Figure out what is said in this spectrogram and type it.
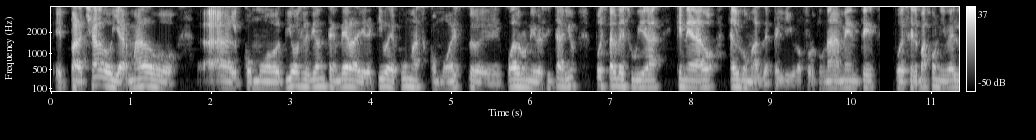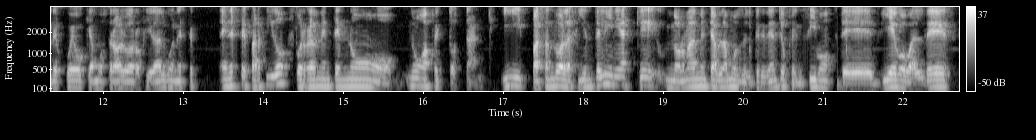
eh, parchado y armado al, como Dios le dio a entender a la directiva de Pumas como este cuadro universitario, pues tal vez hubiera generado algo más de peligro. Afortunadamente, pues el bajo nivel de juego que ha mostrado Álvaro Fidalgo en este en este partido, pues realmente no, no afectó tanto. Y pasando a la siguiente línea, que normalmente hablamos del tridente ofensivo de Diego Valdés,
